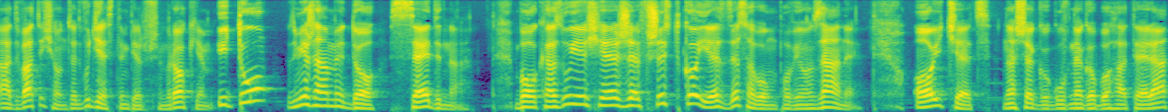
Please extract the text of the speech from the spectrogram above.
a 2021 rokiem. I tu zmierzamy do sedna bo okazuje się, że wszystko jest ze sobą powiązane. Ojciec naszego głównego bohatera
